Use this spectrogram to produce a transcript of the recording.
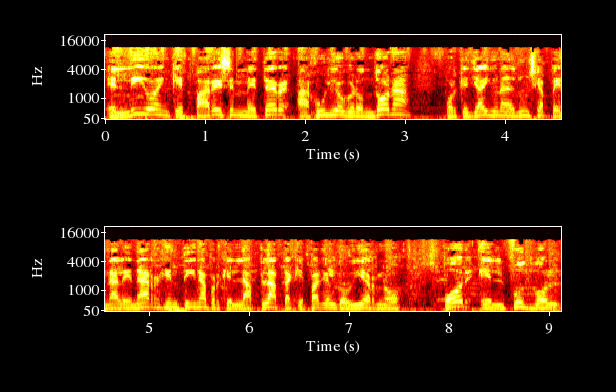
el lío en que parecen meter a Julio Grondona porque ya hay una denuncia penal en Argentina porque la plata que paga el gobierno por el fútbol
